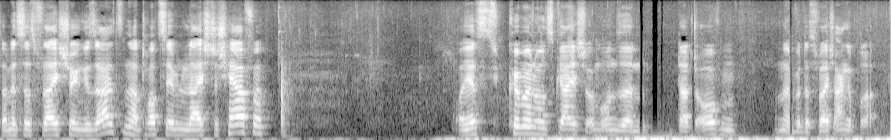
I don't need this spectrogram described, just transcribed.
Dann ist das Fleisch schön gesalzen, hat trotzdem eine leichte Schärfe. Und jetzt kümmern wir uns gleich um unseren Dutch Oven und dann wird das Fleisch angebraten.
